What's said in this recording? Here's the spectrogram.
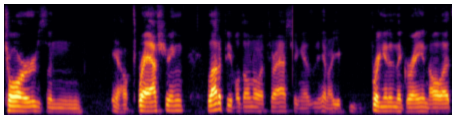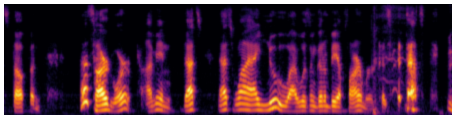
chores and you know thrashing. A lot of people don't know what thrashing is. You know, you bring it in the grain, all that stuff, and that's hard work. I mean, that's that's why I knew I wasn't going to be a farmer because that's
